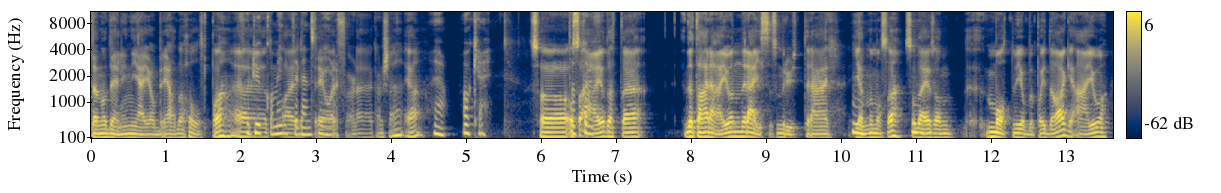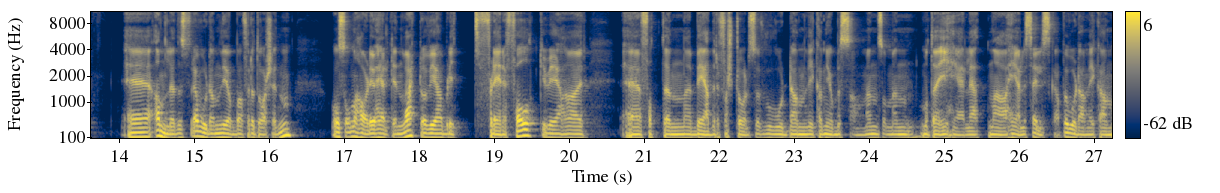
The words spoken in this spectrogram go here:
den avdelingen jeg jobber i, hadde holdt på. For du Eh, kom inn til den par-tre år før det, kanskje. Ja. Ja, ok. Så, og så er jo dette Dette her er jo en reise som Ruter er gjennom også. Så det er jo sånn Måten vi jobber på i dag, er jo eh, annerledes fra hvordan vi jobba for et år siden. Og sånn har det jo hele tiden vært, og vi har blitt flere folk. Vi har eh, fått en bedre forståelse for hvordan vi kan jobbe sammen som en, måte, i helheten av hele selskapet. Hvordan vi kan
